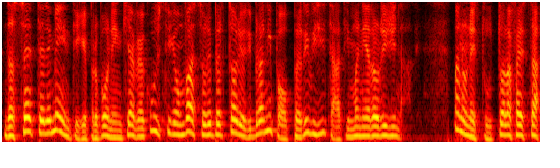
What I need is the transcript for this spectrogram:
da sette elementi che propone in chiave acustica un vasto repertorio di brani pop rivisitati in maniera originale. Ma non è tutto, la festa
